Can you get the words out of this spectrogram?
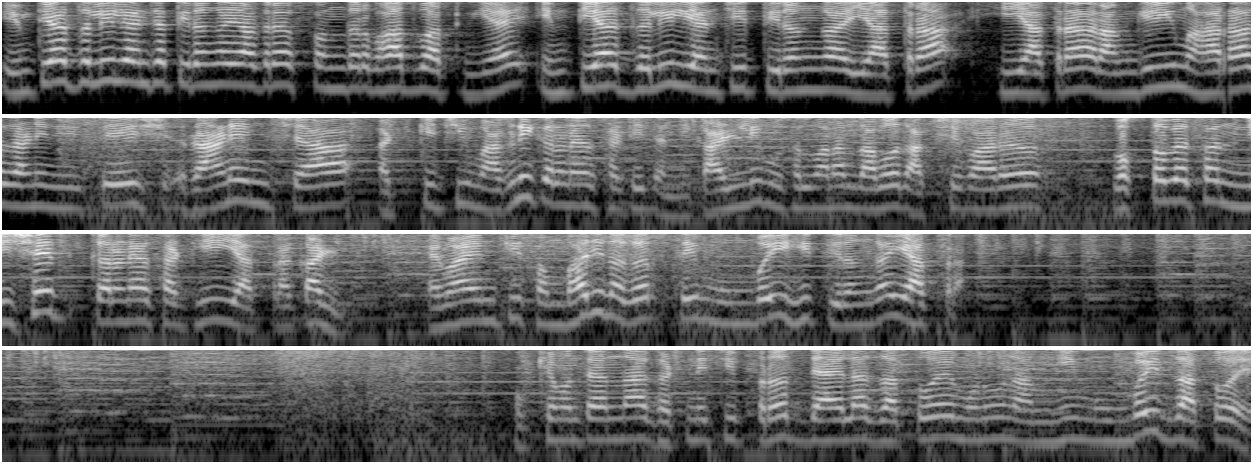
इम्तियाज जलील यांच्या तिरंगा यात्रा संदर्भात बातमी आहे. इम्तियाज जलील यांची तिरंगा यात्रा ही यात्रा रामगिरी महाराज आणि नितेश राणेंच्या अटकेची मागणी करण्यासाठी त्यांनी काढली. मुसलमानांबाबत आक्षेपार्ह वक्तव्याचा निषेध करण्यासाठी यात्रा काढली. एम आय एमची संभाजीनगर ते मुंबई ही तिरंगा यात्रा. मुख्यमंत्र्यांना घटनेची प्रत द्यायला जातोय म्हणून आम्ही मुंबईत जातोय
